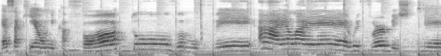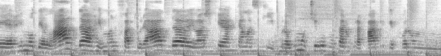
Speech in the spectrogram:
Essa aqui é a única foto. Vamos ver. Ah, ela é refurbished, é remodelada, remanufaturada. Eu acho que é aquelas que por algum motivo voltaram para a fábrica e foram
